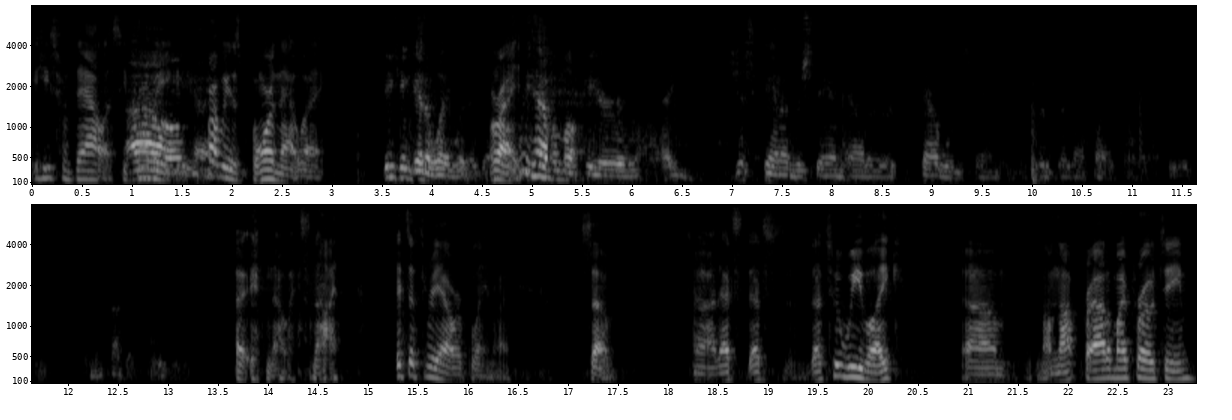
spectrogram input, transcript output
he's from Dallas. He probably Oh, he okay. probably was born that way. He can get away with it. Right. We have him up here, and I just can't understand how they're Cowboys fans live right outside of Philadelphia. It's, it's, I mean, it's not that close. Is it? Uh, no, it's not. It's a three-hour plane ride. So uh, that's that's that's who we like. Um, I'm not proud of my pro team,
